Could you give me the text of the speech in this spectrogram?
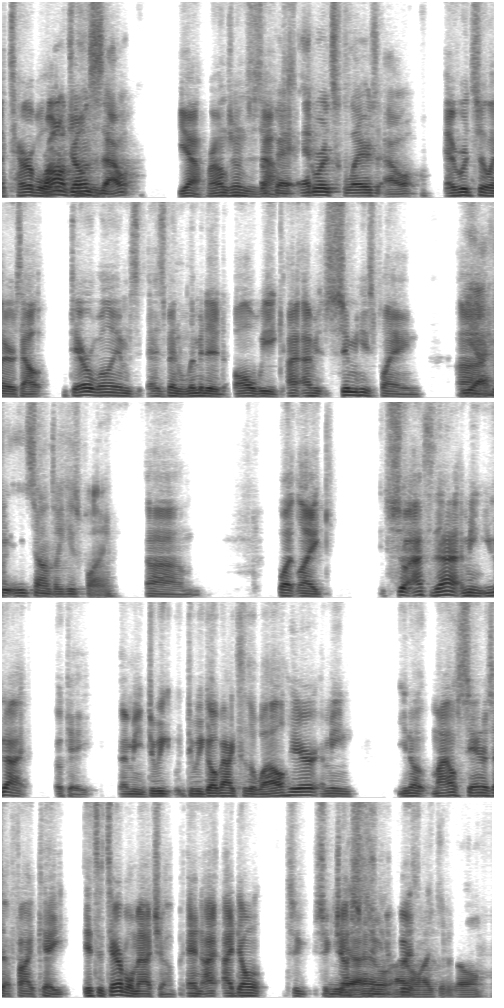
a terrible. Ronald Jones is out. Yeah, Ronald Jones is okay. out. Okay, Edwards-Helaire's out. Edwards-Helaire's out. Darrel Williams has been limited all week. I, am assuming he's playing. Yeah, um, he, he sounds like he's playing. Um, but like, so after that, I mean, you got okay. I mean, do we do we go back to the well here? I mean, you know, Miles Sanders at 5K. It's a terrible matchup, and I I don't to suggest. Yeah, I don't, I don't like it at all.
